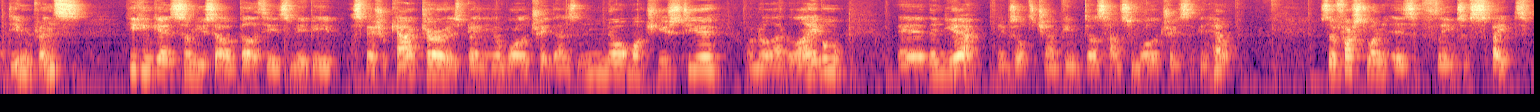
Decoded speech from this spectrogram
a Demon Prince, he can get some use out of abilities. Maybe a special character is bringing a warlord trait that is not much use to you, or not that reliable, uh, then yeah, Exalted Champion does have some warlord traits that can help. So the first one is Flames of Spite.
